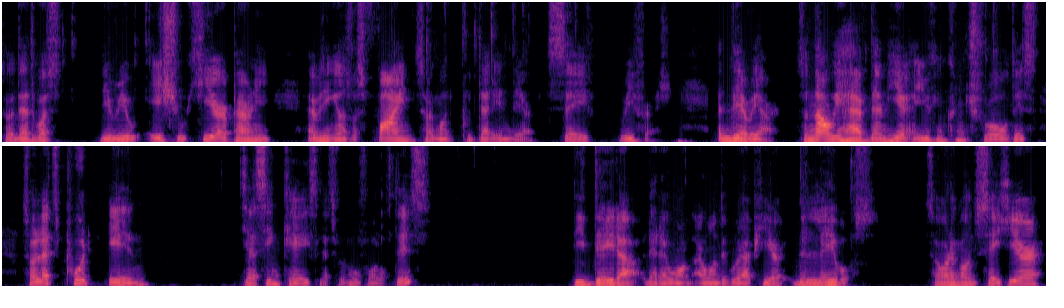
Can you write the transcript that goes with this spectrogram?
So that was the real issue here. Apparently everything else was fine. So I'm going to put that in there. Save refresh. And there we are. So now we have them here and you can control this. So let's put in just in case let's remove all of this the data that I want. I want to grab here the labels. So what I'm going to say here,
